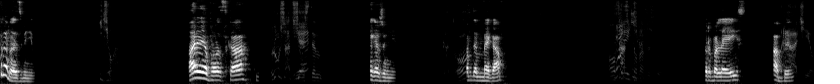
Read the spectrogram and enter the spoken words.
Level zmienił. Maria Wolska, Ruszać się! Jestem mega żołnierz. Naprawdę mega. Okej, towarzyszu. Aby. Brać jego.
